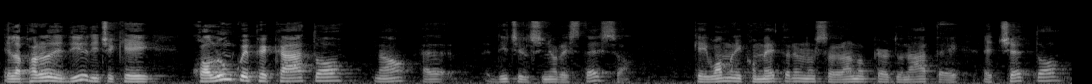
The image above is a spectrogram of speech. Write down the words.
E la parola di Dio dice che qualunque peccato, no, eh, dice il Signore stesso, che gli uomini commetteranno saranno perdonati, eccetto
